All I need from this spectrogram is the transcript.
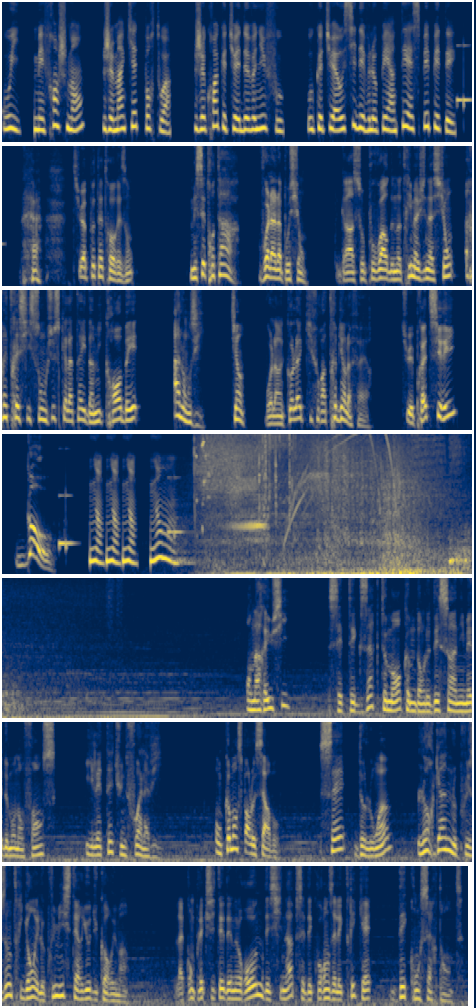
Oui, mais franchement, je m'inquiète pour toi. Je crois que tu es devenu fou, ou que tu as aussi développé un TSPPT. tu as peut-être raison. Mais c'est trop tard. Voilà la potion. Grâce au pouvoir de notre imagination, rétrécissons jusqu'à la taille d'un microbe et... Allons-y. Tiens, voilà un collègue qui fera très bien l'affaire. Tu es prête, Siri? Go Non, non, non, non. On a réussi. C'est exactement comme dans le dessin animé de mon enfance, Il était une fois la vie. On commence par le cerveau. C'est, de loin, l'organe le plus intrigant et le plus mystérieux du corps humain. La complexité des neurones, des synapses et des courants électriques est déconcertante.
